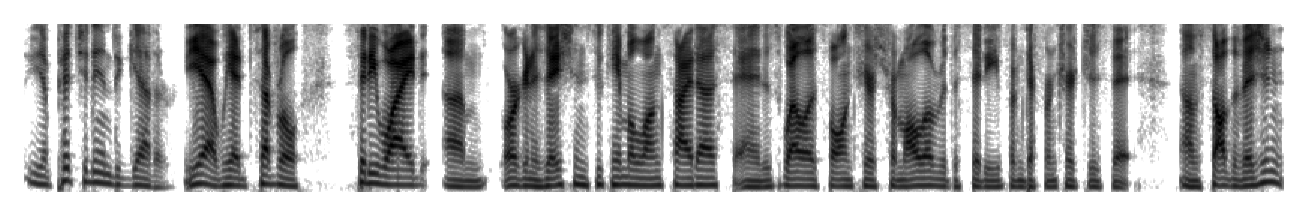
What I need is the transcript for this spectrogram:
you know, pitching in together. Yeah, we had several citywide um, organizations who came alongside us, and as well as volunteers from all over the city from different churches that um, saw the vision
